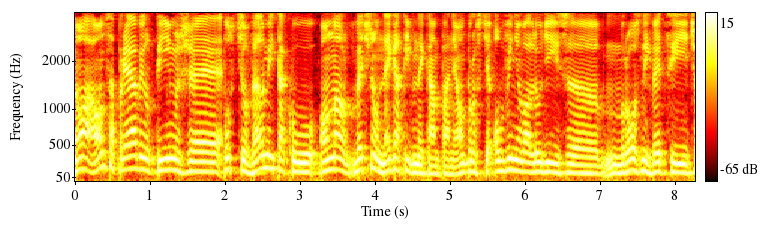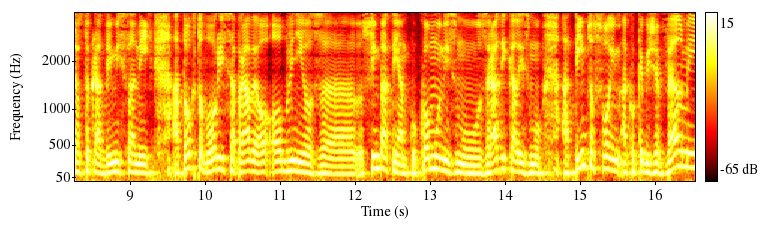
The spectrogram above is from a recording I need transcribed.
No a on sa prejavil tým, že pustil veľmi takú, on mal väčšinou negatívne kampane, on proste obviňoval ľudí z e, rôznych vecí, častokrát vymyslených. A tohto Vorhisa práve obvinil z sympatiám ku komunizmu, z radikalizmu a týmto svojim ako keby že veľmi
